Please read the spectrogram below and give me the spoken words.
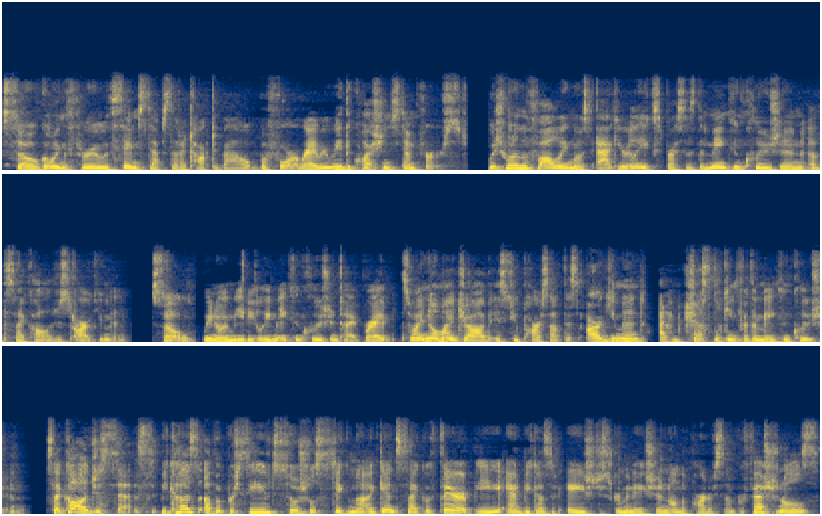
So, going through the same steps that I talked about before, right? We read the question stem first. Which one of the following most accurately expresses the main conclusion of the psychologist's argument? So we know immediately main conclusion type, right? So I know my job is to parse out this argument, and I'm just looking for the main conclusion. Psychologist says because of a perceived social stigma against psychotherapy and because of age discrimination on the part of some professionals,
